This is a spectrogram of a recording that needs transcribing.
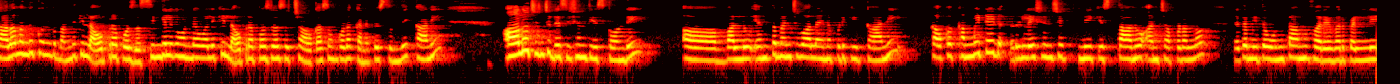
చాలామంది కొంతమందికి లవ్ ప్రపోజల్స్ సింగిల్గా ఉండే వాళ్ళకి లవ్ ప్రపోజల్స్ వచ్చే అవకాశం కూడా కనిపిస్తుంది. కానీ ఆలోచించి డెసిషన్ తీసుకోండి. వాళ్ళు ఎంత మంచి వాళ్ళు అయినప్పటికీ కానీ ఒక కమిటెడ్ రిలేషన్షిప్ మీకు ఇస్తాను అని చెప్పడంలో లేదా మీతో ఉంటాము ఫర్ ఎవర్ పెళ్ళి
